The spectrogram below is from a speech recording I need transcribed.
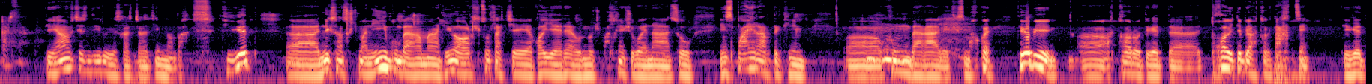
гарсан. Тэг ямар ч байсан тэр үеэс гарч байгаа тийм ном баг. Тэгээд нэг сонсогч маань ийм хүн байгаамаа. Тэгээ оролцуулаач ээ. Гоё яриа өрнөж болох юм шиг байна. So inspire авдаг тийм хүн байгаа гэдгийгсэн баггүй. Тэгээ би отгоор тэгээд тухайн үедээ би отгыг дагцсан. Тэгээд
